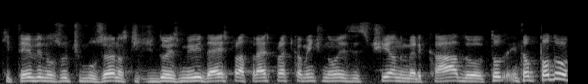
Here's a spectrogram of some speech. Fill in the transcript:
que teve nos últimos anos, que de 2010 para trás praticamente não existia no mercado. Todo, então, todo,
